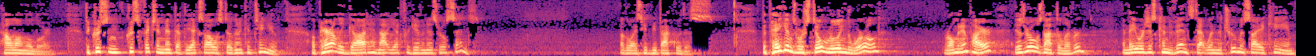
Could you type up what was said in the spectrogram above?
How long, O Lord? The crucifixion meant that the exile was still going to continue. Apparently, God had not yet forgiven Israel's sins. Otherwise, he'd be back with us. The pagans were still ruling the world, the Roman Empire. Israel was not delivered. And they were just convinced that when the true Messiah came,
